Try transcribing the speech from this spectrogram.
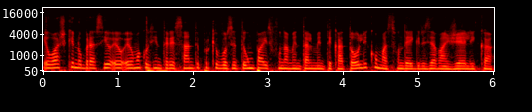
Eu acho que no Brasil é, é, uma coisa interessante porque você tem um país fundamentalmente católico, mas onde a igreja evangélica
